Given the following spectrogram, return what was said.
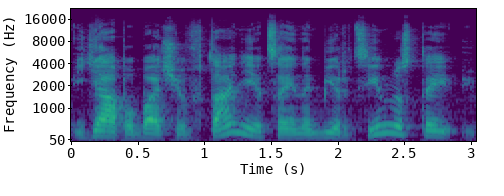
я побачив в Тані цей набір цінностей,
